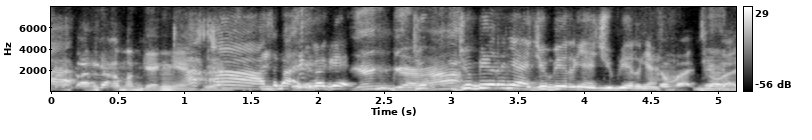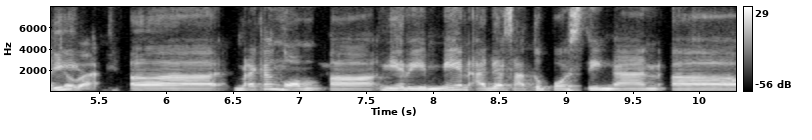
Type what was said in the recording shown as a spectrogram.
tuh bangga sama gengnya. Ah, ya. ah, coba sebagai Enggak. ju- jubirnya, jubirnya, jubirnya. Coba, coba, Jadi coba. eh, mereka ngom eh, ngirimin ada satu postingan eh,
